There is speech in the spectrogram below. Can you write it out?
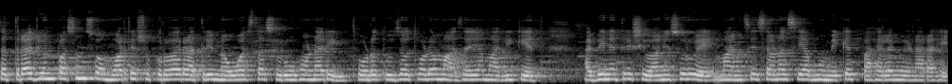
सतरा जूनपासून सोमवार ते शुक्रवार रात्री नऊ वाजता सुरू होणारी थोडं तुझं थोडं माझं या मालिकेत अभिनेत्री शिवानी सुर्वे मानसी सणस या भूमिकेत पाहायला मिळणार आहे.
